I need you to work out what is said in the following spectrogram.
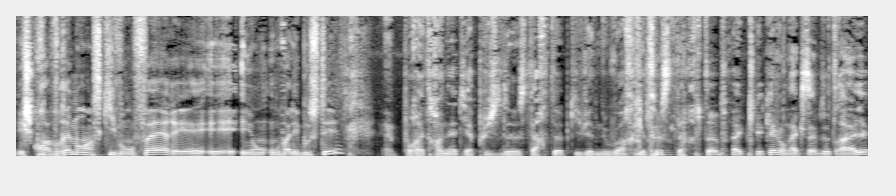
et je crois vraiment à ce qu'ils vont faire et, et, et on, on va les booster? Pour être honnête, il y a plus de startups qui viennent nous voir que de startups avec lesquelles on accepte de travailler,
